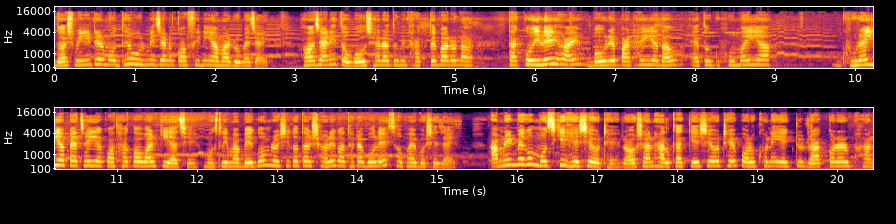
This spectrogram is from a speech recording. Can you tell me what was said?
দশ মিনিটের মধ্যে উর্মি যেন কফি নিয়ে আমার রুমে যায়। হ, জানি তো, বউ ছাড়া তুমি থাকতে পারো না। তা কইলেই হয়, বউরে পাঠাইয়া দাও, এত ঘুমাইয়া, ঘুরাইয়া পেঁচাইয়া কথা কওয়ার কি আছে? মুসলিমা বেগম রসিকতার স্বরে কথাটা বলে সোফায় বসে যায়। আমরিন বেগম মুচকি হেসে ওঠে। রওশান হালকা কেসে ওঠে, পরক্ষণেই একটু রাগ করার ভান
